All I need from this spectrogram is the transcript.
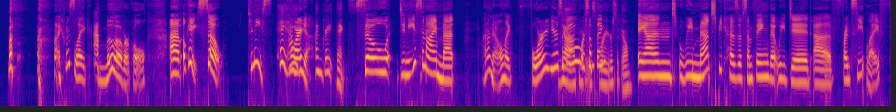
I was like, move over, Cole. Um, okay, so Denise, hey, how Hi. are you? I'm great, thanks. So Denise and I met, I don't know, like four years yeah, ago or something. Four years ago. And we met because of something that we did, uh, Front Seat Life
